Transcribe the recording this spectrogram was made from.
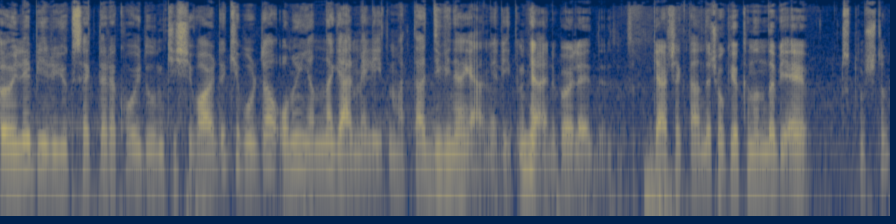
öyle bir yükseklere koyduğum kişi vardı ki burada onun yanına gelmeliydim. Hatta dibine gelmeliydim yani böyle gerçekten de çok yakınında bir ev tutmuştum.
